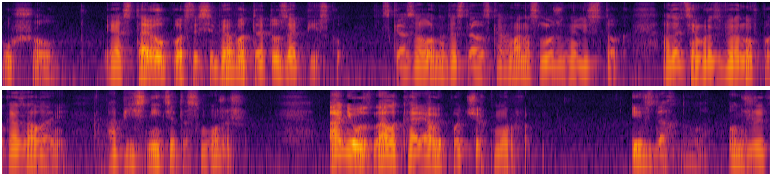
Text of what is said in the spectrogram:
Ушел. И оставил после себя вот эту записку сказал он и достал из кармана сложенный листок, а затем, развернув, показал Ане. «Объяснить это сможешь?» Аня узнала корявый подчерк Морфа. и вздохнула. Он жив.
